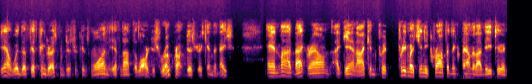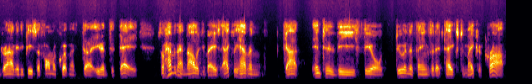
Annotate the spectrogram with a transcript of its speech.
Yeah, with the fifth congressional district, it's one, if not the largest row crop district in the nation. And my background, again, I can put pretty much any crop in the ground that I need to and drive any piece of farm equipment, uh, even today. So having that knowledge base, actually having got into the field, doing the things that it takes to make a crop,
